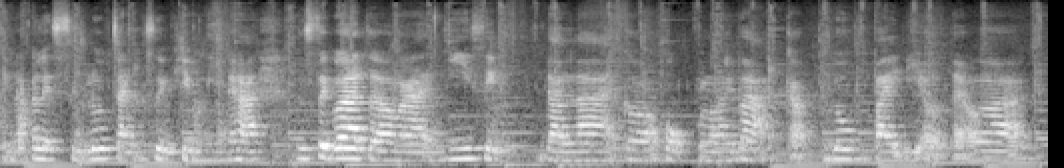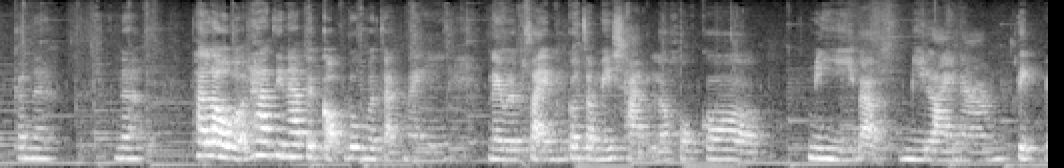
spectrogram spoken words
ตีน่าก็เลยซื้อรูปจากหนังสือพิมพ์นี้นะคะ รู้สึกว่าจะประมาณ20ดอลลาร์ก็ 600 บาทกับรูปใบเดียว แต่ว่าก็นะนะถ้าเราถ้าตีน่าไปก๊อปรูปมาจากในในเว็บไซต์มันก็จะไม่ชัดแล้วเขาก็ มีแบบมีลายน้ำติดไป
